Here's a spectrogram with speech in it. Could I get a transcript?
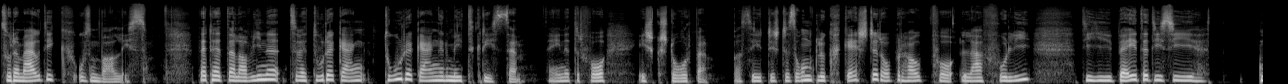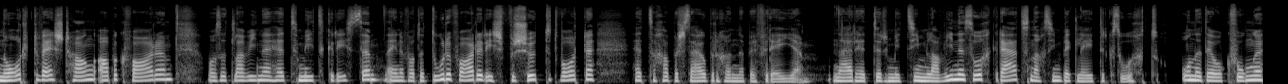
Zu einer Meldung aus dem Wallis. Dort hat eine Lawine zwei Tourengänger mitgerissen. Einer davon ist gestorben. Passiert ist das Unglück gestern oberhalb von La Folie. Die beiden die sind Nordwesthang runtergefahren, wo sie die Lawine hat mitgerissen Einer der Tourenfahrer ist verschüttet worden, hat sich aber selber befreien Dann hat er mit seinem Lawinensuchgerät nach seinem Begleiter gesucht und ihn auch gefunden,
